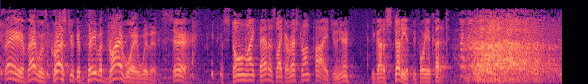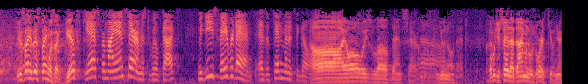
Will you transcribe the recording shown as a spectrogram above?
Say, if that was crushed, you could pave a driveway with it. Sir, a stone like that is like a restaurant pie, Junior. You got to study it before you cut it. You say this thing was a gift? yes, for my Aunt Sarah, Mr. Wilcox. McGee's favorite aunt, as of ten minutes ago. Oh, I always loved Aunt Sarah. Oh. You know that. What would you say that diamond was worth, Junior?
